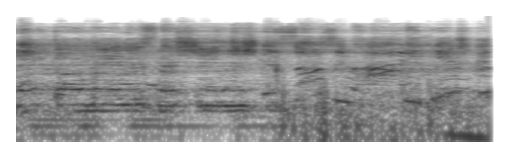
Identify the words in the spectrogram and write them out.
Не втомились наші ніжки, зовсім ані пішки. Молода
